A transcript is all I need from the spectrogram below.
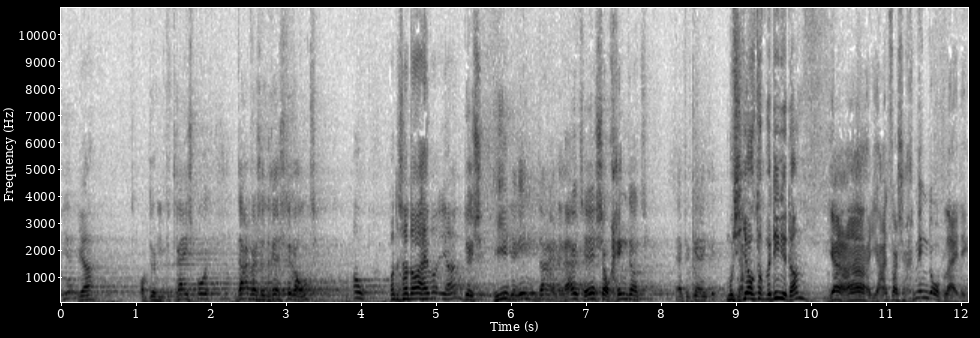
hier, Ja. of door die patrijspoort, daar was het restaurant. Oh, wat is dat daar hebben? Ja. Dus hier erin, daar eruit, hè. zo ging dat. Even kijken. Moest je Nou, je ook nog bedienen dan? ja, ja, het was een gemengde opleiding.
